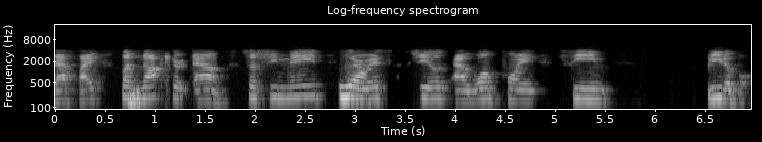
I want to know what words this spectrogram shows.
that fight, but knocked her down. So she made Yeah. Claressa Shields at one point seem beatable.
